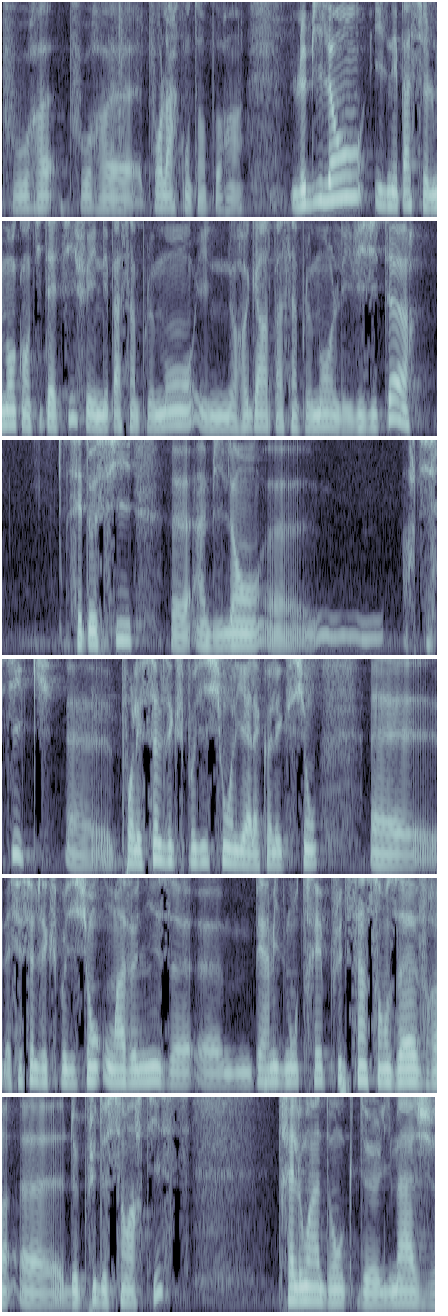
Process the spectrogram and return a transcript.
pour, l'art contemporain. Le bilan, il n'est pas seulement quantitatif et il pas simplement, il ne regarde pas simplement les visiteurs. C'est aussi un bilan artistique. Euh, pour les seules expositions liées à la collection, euh, bah, ces seules expositions ont à Venise euh, permis de montrer plus de 500 œuvres de plus de 100 artistes, très loin donc de l'image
